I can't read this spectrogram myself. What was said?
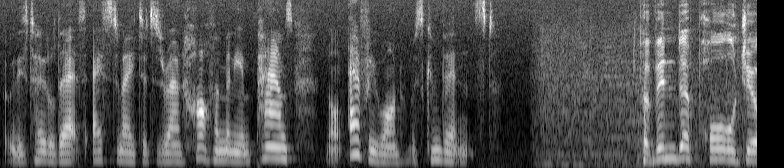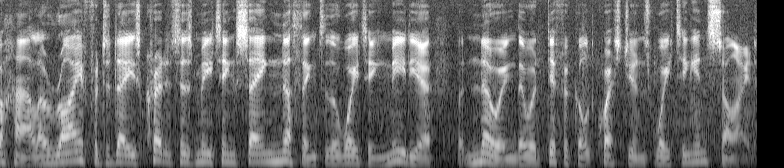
But with his total debts estimated at around half a million pounds, not everyone was convinced. Bhavinder Paul Johal arrived for today's creditors meeting saying nothing to the waiting media, but knowing there were difficult questions waiting inside.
